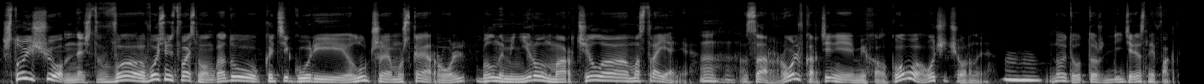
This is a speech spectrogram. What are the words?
Что еще? Значит, в 88 году категории «Лучшая мужская роль» был номинирован Марчелло Мастрояне. Мгм. За роль в картине Михалкова «Очень черная». Мгм. Ну, это вот тоже интересный факт.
